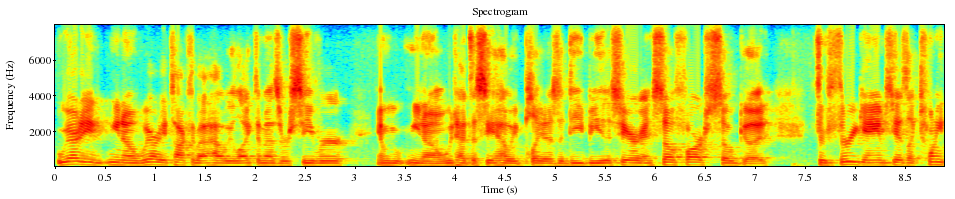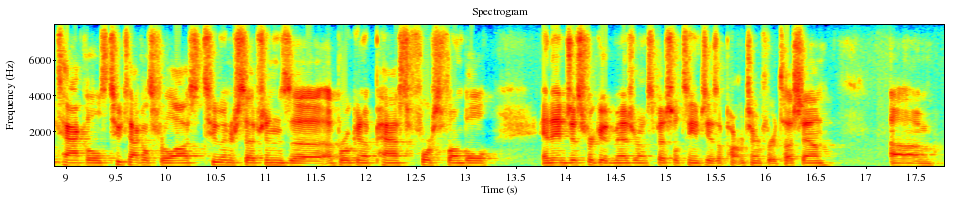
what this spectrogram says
we already, you know, we already talked about how we liked him as a receiver, and we, you know, we'd have to see how he played as a DB this year. And so far, so good. through three games, he has like 20 tackles, two tackles for loss, two interceptions, uh, a broken up pass, forced fumble, and then just for good measure on special teams, he has a punt return for a touchdown. Um,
